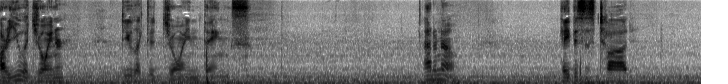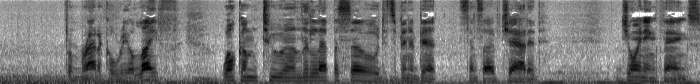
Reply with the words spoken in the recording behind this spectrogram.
Are you a joiner? Do you like to join things? I don't know. Hey, this is Todd from Radical Real Life. Welcome to a little episode. It's been a bit since I've chatted. Joining things.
